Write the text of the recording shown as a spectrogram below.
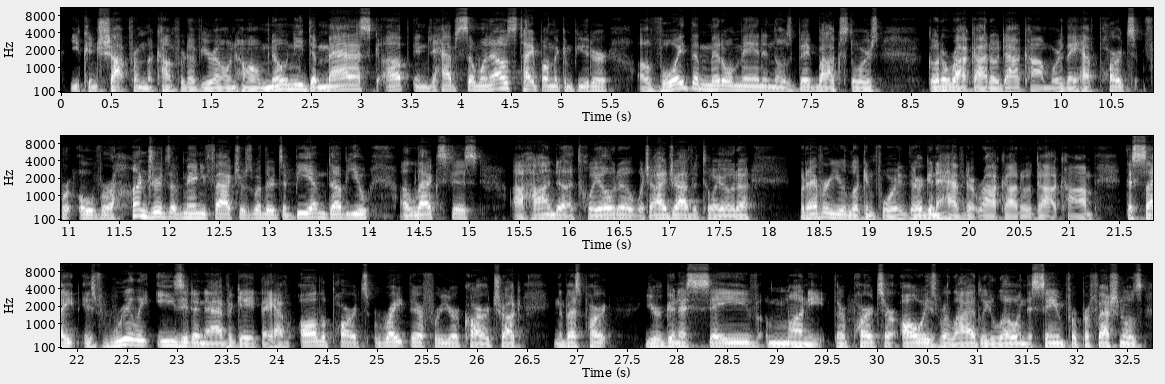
You can shop from the comfort of your own home. No need to mask up and have someone else type on the computer. Avoid the middleman in those big box stores go to rockauto.com where they have parts for over hundreds of manufacturers, whether it's a BMW, a Lexus, a Honda, a Toyota, which I drive a Toyota. Whatever you're looking for, they're going to have it at rockauto.com. The site is really easy to navigate. They have all the parts right there for your car or truck. And the best part, you're going to save money. Their parts are always reliably low, and the same for professionals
